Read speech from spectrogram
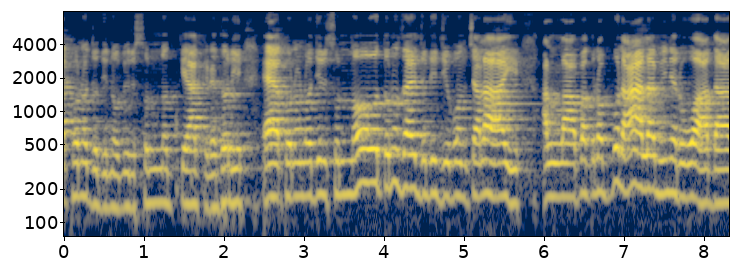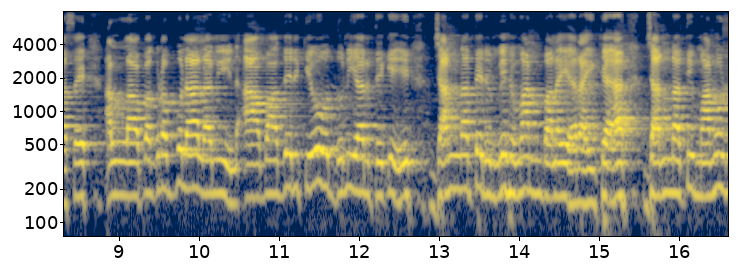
এখনও যদি নবীর সুন্নতকে আঁকড়ে ধরি, এখনও নজির সুন্নত অনুযায়ী যদি জীবন চালাই, আল্লাহ পাক রব্বুল আলমিনের ওয়াদা আছে। আল্লাহ পাক রব্বুল আলমিন আমাদেরকেও দুনিয়ার থেকে জান্নাতের মেহমান বানাইয়া রাইখা, জান্নাতি মানুষ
